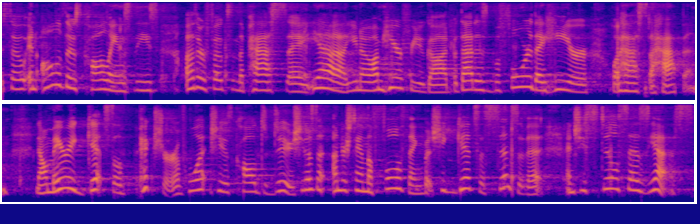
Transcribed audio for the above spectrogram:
so in all of those callings, these other folks in the past say, yeah, you know, I'm here for you, God. But that is before they hear what has to happen. Now, Mary gets a picture of what she is called to do. She doesn't understand the full thing, but she gets a sense of it, and she still says yes.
